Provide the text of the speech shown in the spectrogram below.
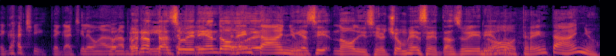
Te cachi, te cachi le van a dar una Bueno, están sugiriendo. 30 años. dieci- no, 18 meses están sugiriendo. No, 30 años.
